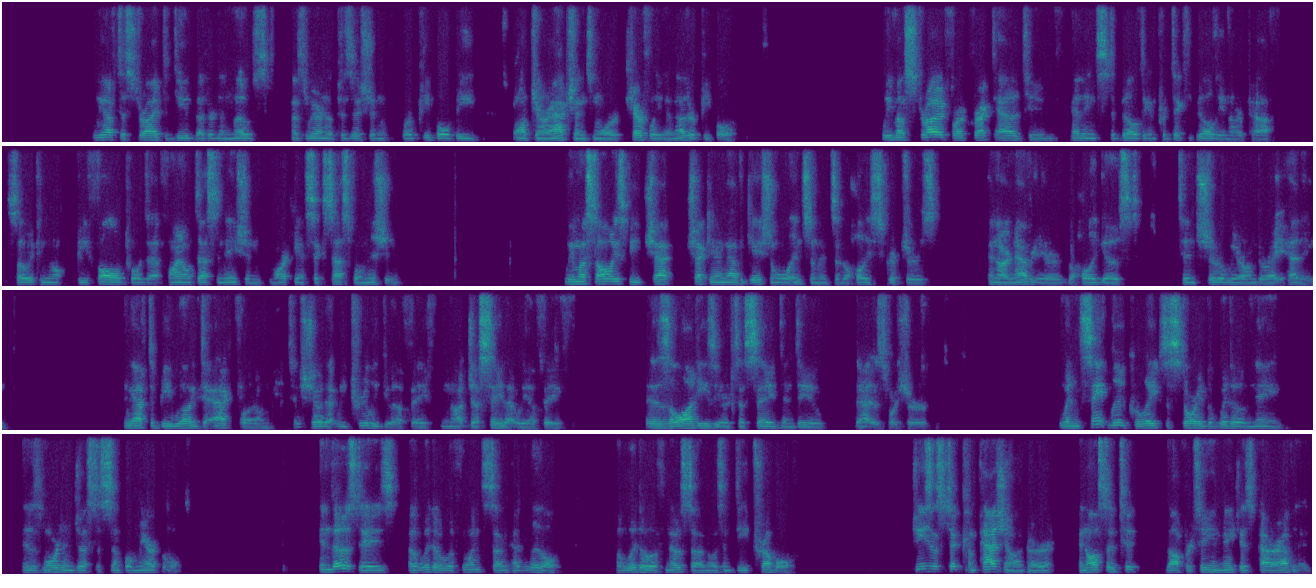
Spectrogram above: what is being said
We have to strive to do better than most, as we are in a position where people will be watching our actions more carefully than other people we must strive for a correct attitude, heading stability and predictability in our path, so we can be followed towards that final destination, marking a successful mission. We must always be check, checking our navigational instruments of the Holy Scriptures and our navigator, the Holy Ghost, to ensure we are on the right heading. We have to be willing to act for them to show that we truly do have faith, not just say that we have faith. It is a lot easier to say than do, that is for sure. When St. Luke relates the story of the widow of Nain, it is more than just a simple miracle. In those days, a widow with one son had little, a widow with no son was in deep trouble. Jesus took compassion on her and also took the opportunity to make his power evident.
